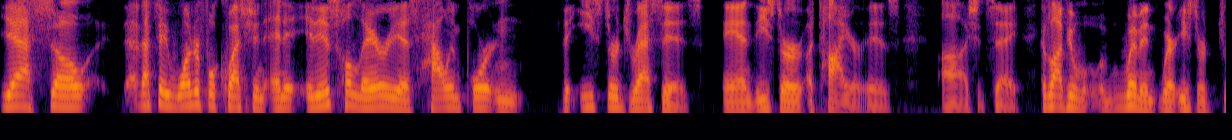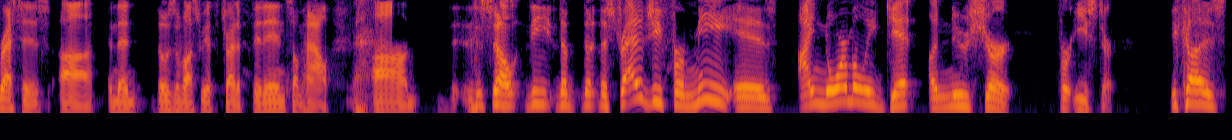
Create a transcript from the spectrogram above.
Yeah, so that's a wonderful question, and it, it is hilarious how important the Easter dress is and Easter attire is. Uh, I should say, because a lot of people, women, wear Easter dresses, uh, and then those of us we have to try to fit in somehow. Um, so the, the the the strategy for me is I normally get a new shirt for Easter because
